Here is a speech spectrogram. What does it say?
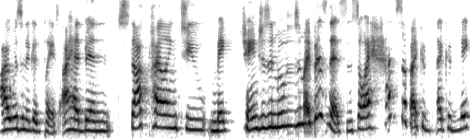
I was in a good place. I had been stockpiling to make changes and moves in my business. And so I had stuff I could I could make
